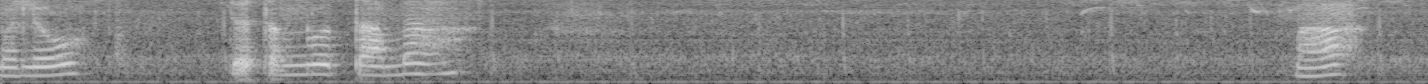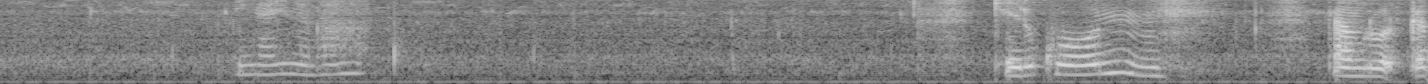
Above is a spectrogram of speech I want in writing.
มาเร็วเดี๋ยวตำรวจตามมามายังไงเนี่ยนะโอ เคทุกคนตำรวจก็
